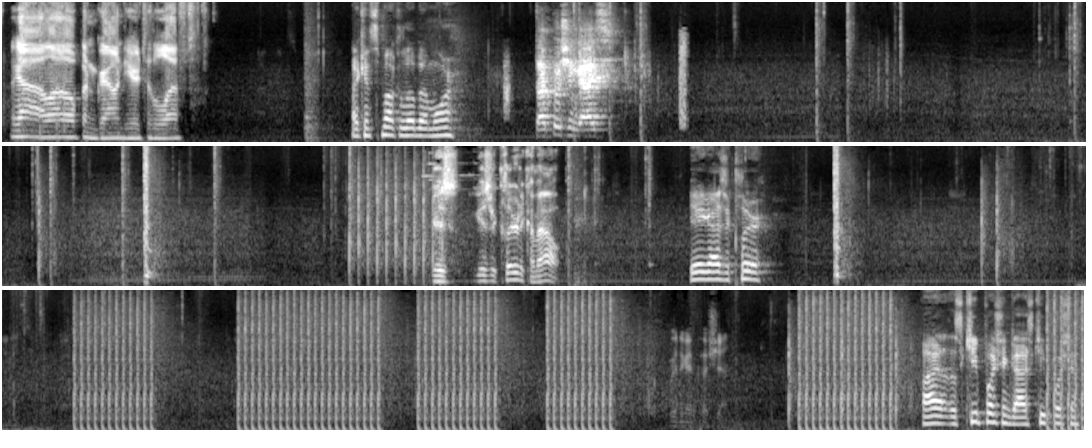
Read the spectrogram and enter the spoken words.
We got a lot of open ground here to the left. I can smoke a little bit more. Start pushing, guys. You guys, you guys are clear to come out. Yeah, you guys are clear. We're gonna go push in. All right, let's keep pushing, guys. Keep pushing.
